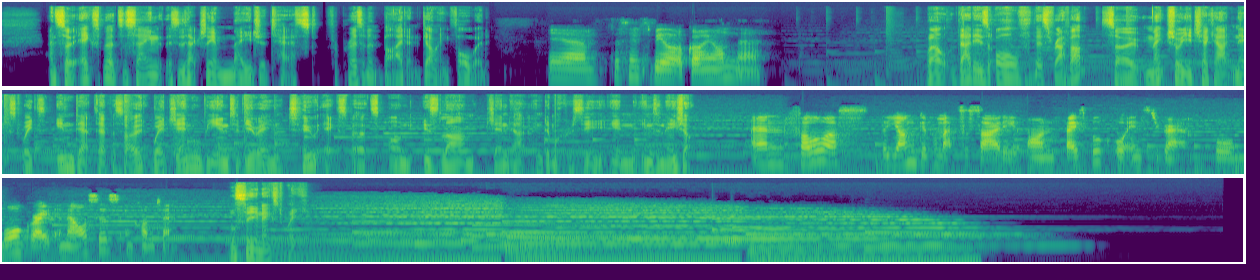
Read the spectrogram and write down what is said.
And so experts are saying that this is actually a major test for President Biden going forward. Yeah, there seems to be a lot going on there. Well, that is all for this wrap up. So make sure you check out next week's in depth episode where Jen will be interviewing two experts on Islam, gender, and democracy in Indonesia and follow us, the Young Diplomat Society, on Facebook or Instagram for more great analysis and content. We'll see you next week.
